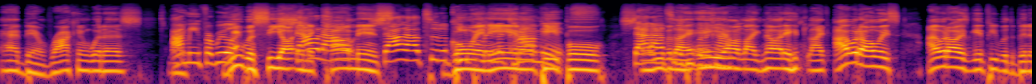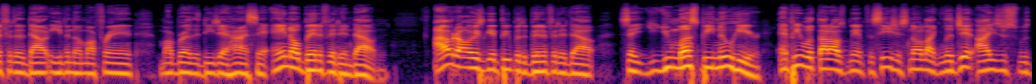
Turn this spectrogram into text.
have been rocking with us. I mean, for real. we would see y'all in shout the out, comments Shout out to the people going in, the in on people. Shout out we to like, in hey, y'all, like, no, they like. I would always, I would always give people the benefit of the doubt, even though my friend, my brother DJ Hines said, ain't no benefit in doubting. I would always give people the benefit of doubt. Say you, must be new here, and people thought I was being facetious. No, like legit. I just would,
